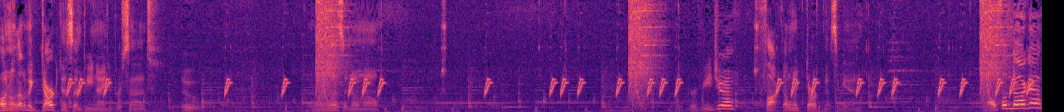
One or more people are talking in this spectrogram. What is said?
Oh no, that'll make darkness MP 90%. Ooh. Well, that's a no-no. Gravija? Fuck, that'll make darkness again. Health Undaga?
